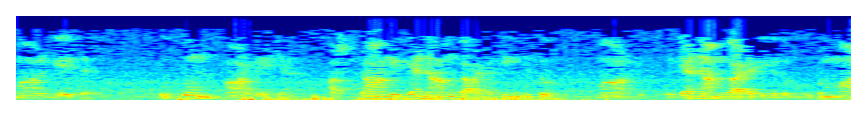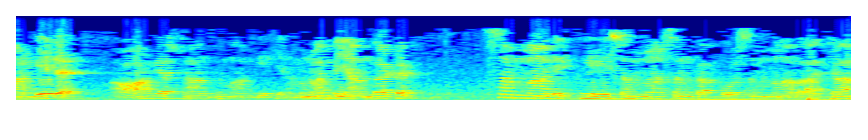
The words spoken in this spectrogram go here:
මාර්ගයට උතුම් ආර්ය කියන්නේ අෂ්ටාංග කියන්නේ අංග 8කින් යුතු මාර්ගය. ඒ කියන්නේ අංග 8කින් යුතු උතුම් මාර්ගයට ආර්ය අෂ්ටාංග මාර්ගය කියන මොනවද මේ අංග 8? සම්මා දිට්ඨි සම්මා සංකප්පෝ සම්මා වාචා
